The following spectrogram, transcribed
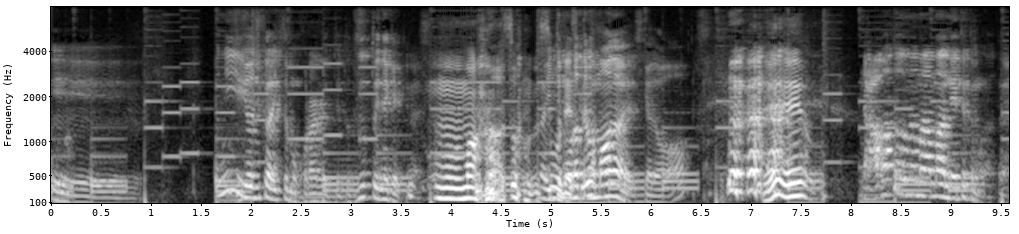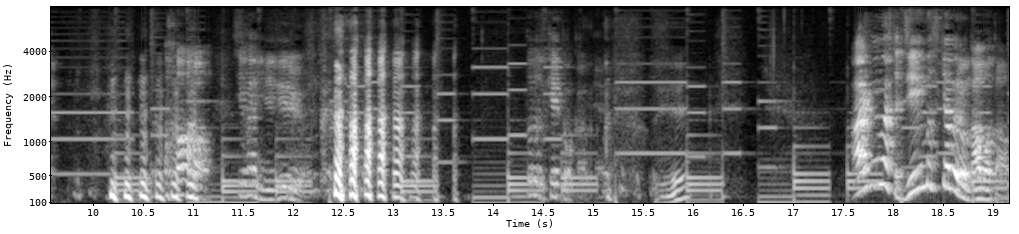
ええ。24時間いつも来られるって言うとずっといなきゃいけないですよ。うんまあそうそう言ってもらって構わないですけど。えアバターのまま寝ててもらって。ああ支配人寝てるよ。とりあえず蹴っとくかみたいな。え？あれ見ました。ジェームス・キャメロンのアバターは。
